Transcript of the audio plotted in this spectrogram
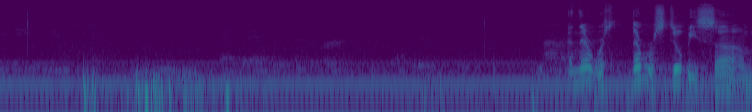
would just completely negate the need and, and the sense of urgency and the, I don't know. And there was there will still be some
